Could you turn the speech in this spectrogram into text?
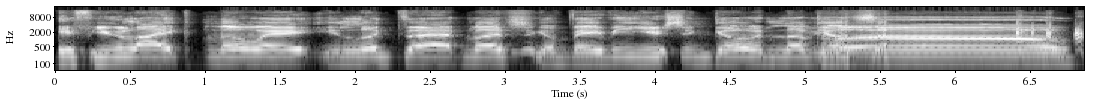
if you like the way you look that much, you a baby, you should go and love yourself. Boo.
